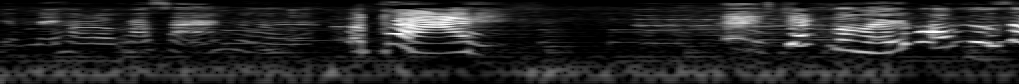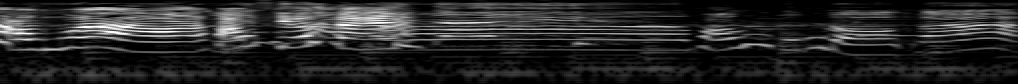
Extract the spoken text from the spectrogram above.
Dòng này thôi là phá sản rồi đó. Ít hai. Chắc tôi nghĩ phóng xuống sông quá à. Phóng trước đi. À, phóng cũng được đó.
